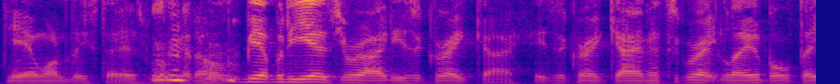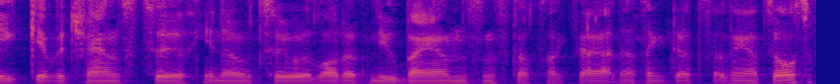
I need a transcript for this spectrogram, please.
Yeah, one of these days we'll get a hold. Yeah, but he is. You're right. He's a great guy. He's a great guy, and it's a great label. They give a chance to you know to a lot of new bands and stuff like that. And I think that's I think that's awesome,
